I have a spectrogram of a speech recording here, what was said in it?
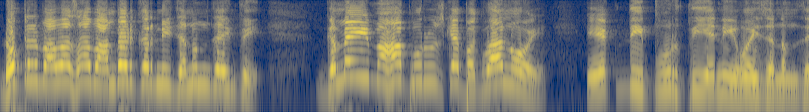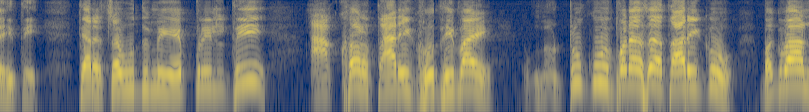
ડૉક્ટર બાબા સાહેબ આંબેડકરની જન્મ જયંતિ ગમે એ મહાપુરુષ કે ભગવાન હોય, એક દી પૂર્તિ એની હોય જન્મ જયંતિ. ત્યારે ચૌદમી એપ્રિલથી આખર તારીખ સુધીમાંય ટૂંકવું પડે છે તારીખું. ભગવાન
